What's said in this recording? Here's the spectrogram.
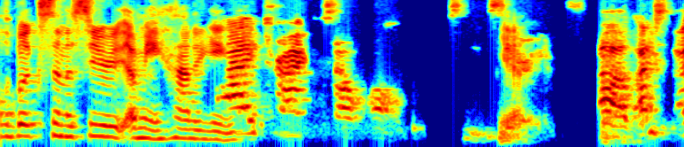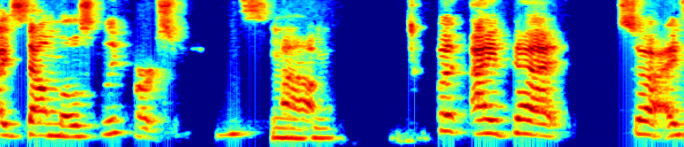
the books in a series? I mean, how do you I try to sell all the books in the Yeah. series. Uh, I, I sell mostly first ones, Mhm. um, but I've got so I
